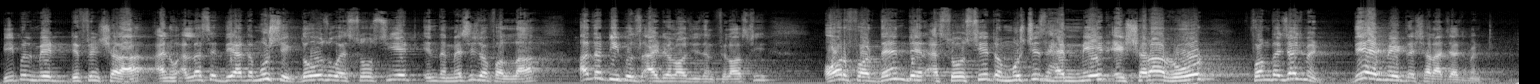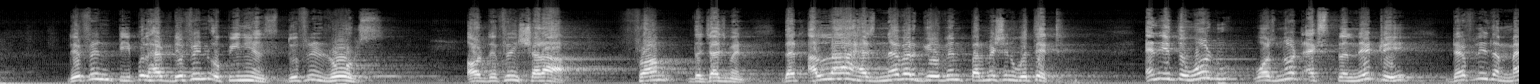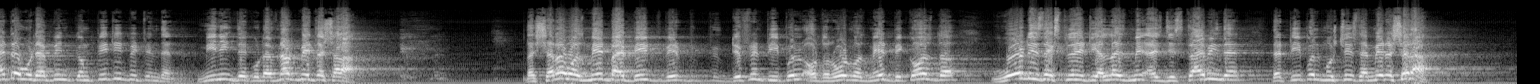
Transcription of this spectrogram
People made different shara, and Allah said they are the mushrik, those who associate in the message of Allah other people's ideologies and philosophy, or for them their associate or mushriks have made a shara road from the judgment. They have made the shara judgment. Different people have different opinions, different roads, or different shara from the judgment that Allah has never given permission with it. And if the word was not explanatory, definitely the matter would have been completed between them. Meaning they could have not made the shara. The shara was made by different people or the road was made because the word is explanatory. Allah is, is describing that, that people, mushriks have made a shara.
